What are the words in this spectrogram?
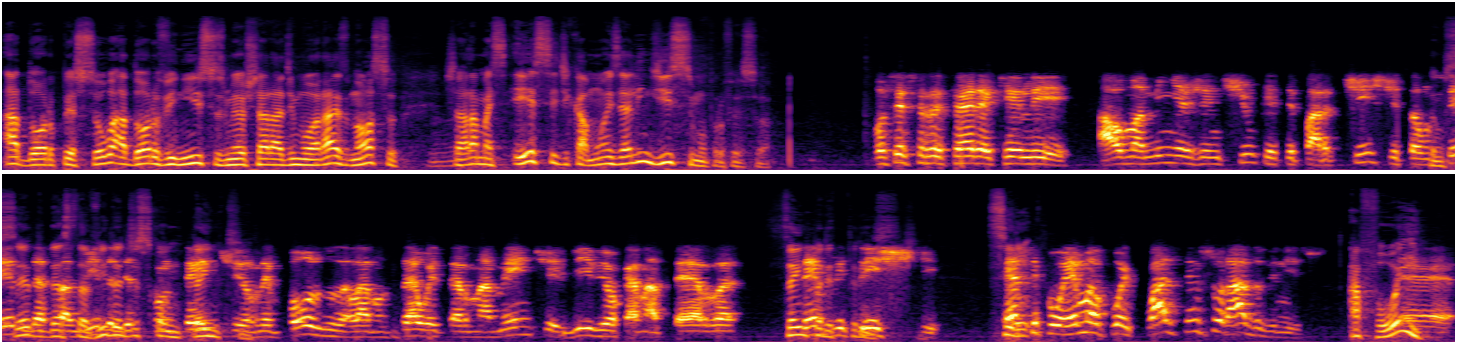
Adoro Pessoa, adoro Vinícius, meu xará de Moraes, nosso xará, mas esse de Camões é lindíssimo, professor. Você se refere àquele alma minha gentil que te partiste tão, tão cedo, cedo dessa, vida, vida descontente, descontente, repousa lá no céu eternamente, vive o cá na terra, sempre, sempre triste. triste. Esse poema foi quase censurado, Vinícius. Ah, foi? É,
